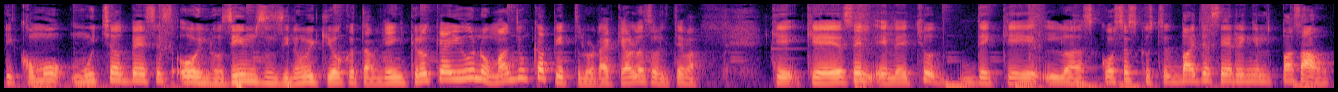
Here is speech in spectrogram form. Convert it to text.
Y como muchas veces, o en Los Simpsons, si no me equivoco también, creo que hay uno, más de un capítulo, ¿verdad? Que habla sobre el tema, que, que es el, el hecho de que las cosas que usted vaya a hacer en el pasado,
